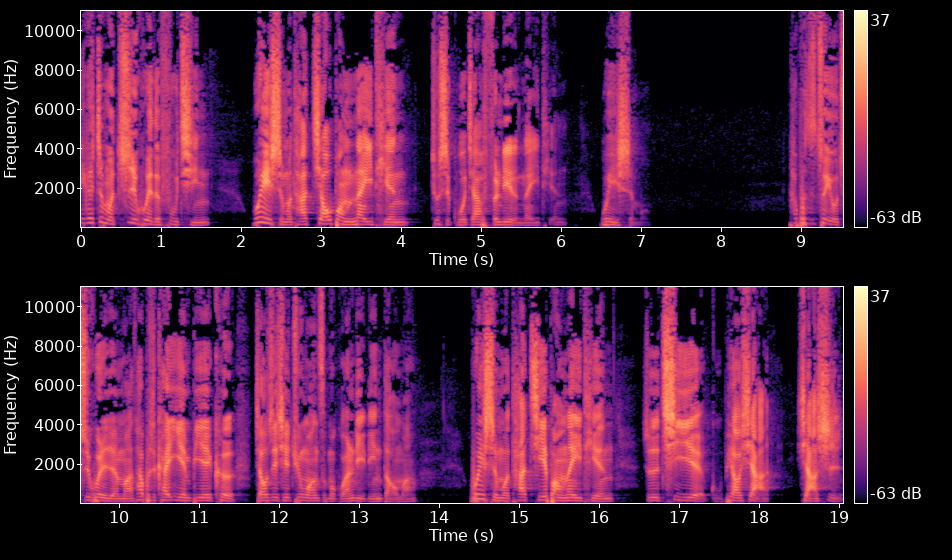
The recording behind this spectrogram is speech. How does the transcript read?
一个这么智慧的父亲，为什么他交棒的那一天就是国家分裂的那一天？为什么？他不是最有智慧的人吗？他不是开 EMBA 课教这些君王怎么管理领导吗？为什么他接棒那一天就是企业股票下下市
